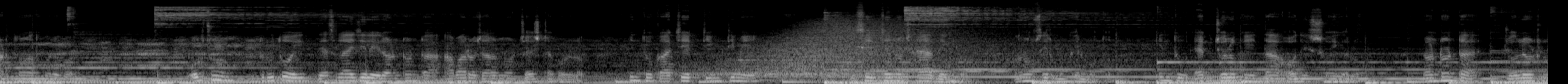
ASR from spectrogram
আর্তনাদ করে বলল অর্জুন দ্রুতই দেশলাই জেলে লণ্ঠনটা আবারও চালানোর চেষ্টা করল, কিন্তু কাচের টিমটিমে কিসের যেন ছায়া দেখল, মানুষের মুখের মতো। কিন্তু এক ঝলকেই তা অদৃশ্য হয়ে গেল। লণ্ঠনটা জ্বলে উঠল,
